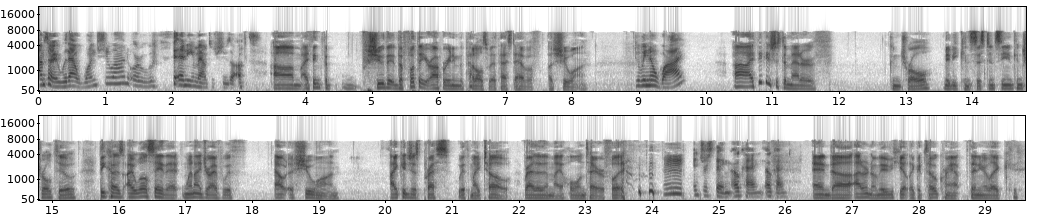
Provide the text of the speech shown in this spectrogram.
I'm sorry, without one shoe on or any amount of shoes off? Um, I think the shoe, that, the foot that you're operating the pedals with has to have a shoe on. Do we know why? Uh, I think it's just a matter of control, maybe consistency and control too. Because I will say that when I drive without a shoe on, I could just press with my toe rather than my whole entire foot. Mm, interesting. Okay, okay. And uh, I don't know, maybe if you get like a toe cramp, then you're like,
